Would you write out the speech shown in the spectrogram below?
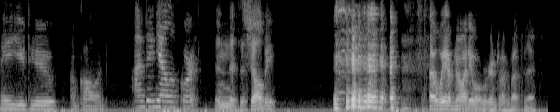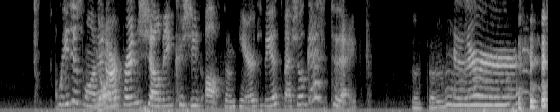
Hey YouTube, I'm Colin, I'm Danielle, of course. and this is Shelby. uh, we have no idea what we're going to talk about today. We just wanted No our friend Shelby, because she's awesome here, to be a special guest today. Hello.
